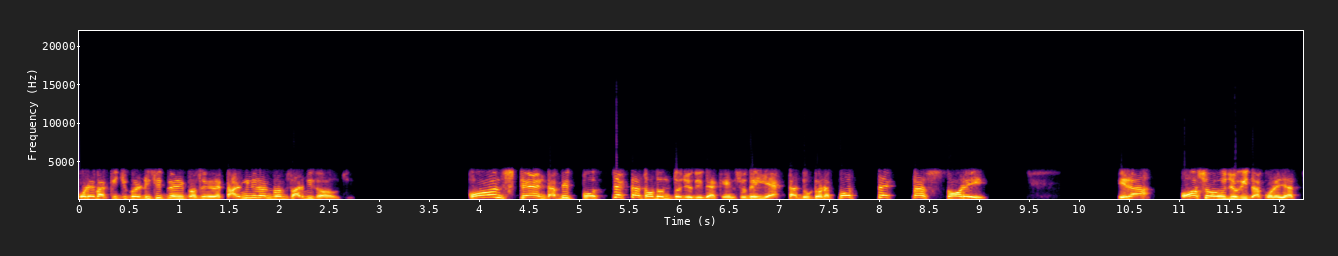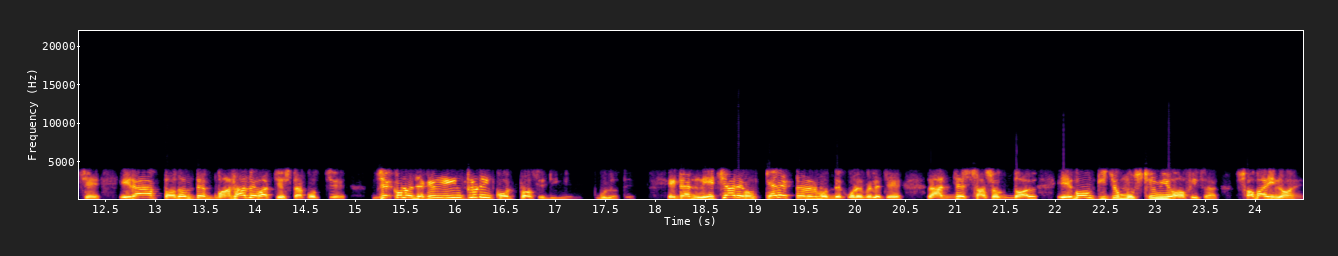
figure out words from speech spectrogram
করে বা কিছু করে disciplinary proceeding termination from service হওয়া উচিত। কনস্ট্যান্ট আপনি প্রত্যেকটা তদন্ত যদি দেখেন, শুধু এই একটা দুটো না, প্রত্যেকটা স্তরে এরা অসহযোগিতা করে যাচ্ছে, এরা তদন্তে বাধা দেওয়ার চেষ্টা করছে যে কোনো জায়গায় ইনক্লুডিং কোর্ট প্রসিডিং গুলোতে। এটা নেচার এবং ক্যারেক্টারের মধ্যে করে ফেলেছে রাজ্যের শাসক দল এবং কিছু মুসলিমীয় অফিসার সবাই নয়।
